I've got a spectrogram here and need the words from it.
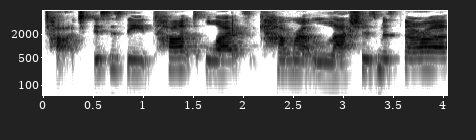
Tarte. This is the Tarte Lights Camera Lashes Mascara.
